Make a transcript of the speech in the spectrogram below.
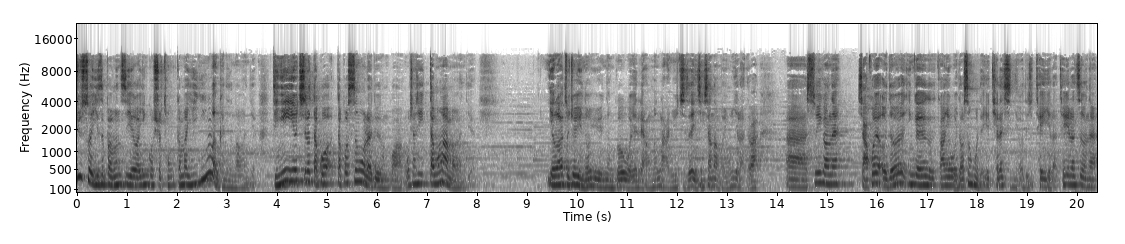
据说伊是百分之一个英国血统，葛末伊英文肯定是没问题。第二，伊又去了德国，德国生活了一段辰光，我相信德文也没问题。一个足球运动员能够会两门外语，其实已经相当勿容易了，对伐？呃，所以讲呢，谢辉后头应该讲又回到生活队，又踢了几年，后头就退役了。退役了之后呢，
